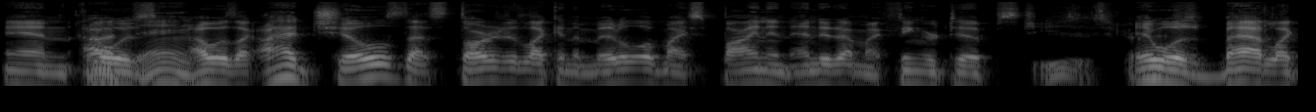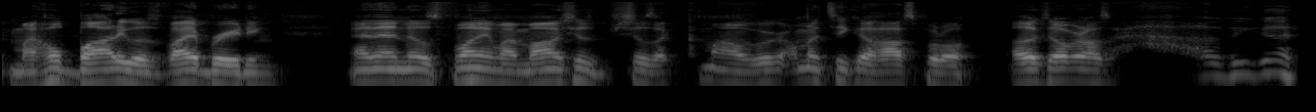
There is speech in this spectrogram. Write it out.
and I was dang. I was like I had chills that started like in the middle of my spine and ended at my fingertips. Jesus Christ. It was bad like my whole body was vibrating. And then it was funny my mom she was she was like come on we're, I'm going to take you to the hospital. I looked over and I was like ah, it'll be good.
